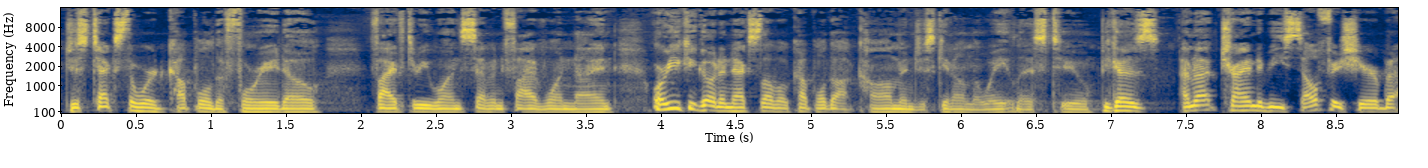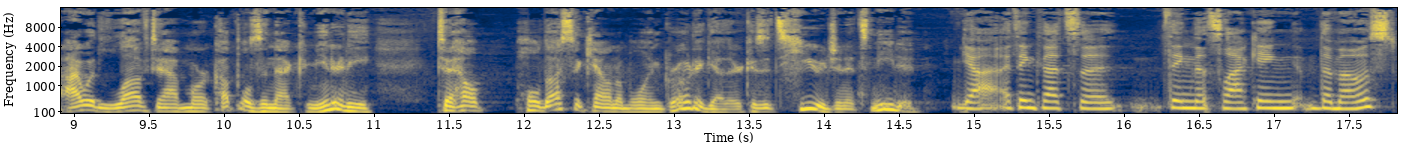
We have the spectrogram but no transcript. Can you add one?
just text the word couple to 480 531 7519. Or you could go to nextlevelcouple.com and just get on the wait list too. Because I'm not trying to be selfish here, but I would love to have more couples in that community to help hold us accountable and grow together because it's huge and it's needed. Yeah, I think that's the thing that's lacking the most.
